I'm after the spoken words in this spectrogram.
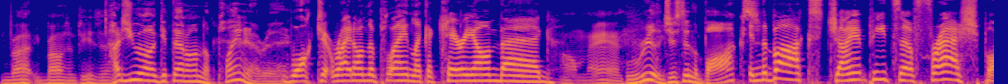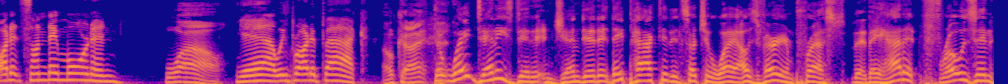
you brought, you brought some pizza. How did you uh, get that on the plane and everything? Walked it right on the plane like a carry-on bag oh man. Really, just in the box? in the box. Giant pizza, fresh. Bought it Sunday morning. Wow. Yeah, we brought it back. Okay. The way Denny's did it and Jen did it, they packed it in such a way. I was very impressed. They they had it frozen,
